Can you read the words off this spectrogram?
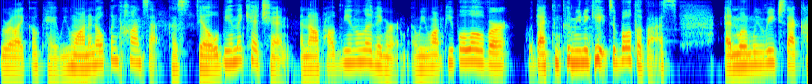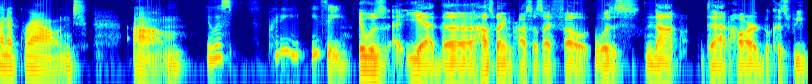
We were like, okay, we want an open concept because Phil will be in the kitchen and I'll probably be in the living room, and we want people over that can communicate to both of us. And when we reached that kind of ground, um, it was pretty easy. It was, uh, yeah, the house buying process I felt was not that hard because we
